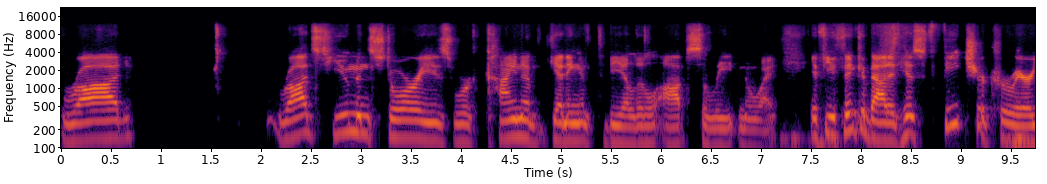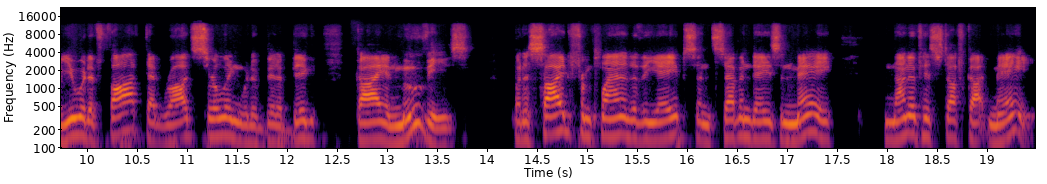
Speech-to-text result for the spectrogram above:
Rod Rod's human stories were kind of getting to be a little obsolete in a way. If you think about it, his feature career, you would have thought that Rod Serling would have been a big guy in movies. But aside from Planet of the Apes and Seven Days in May, none of his stuff got made.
